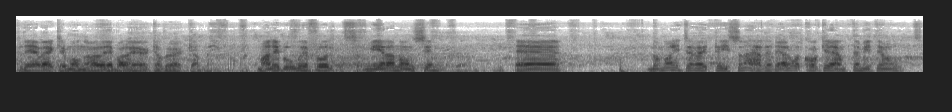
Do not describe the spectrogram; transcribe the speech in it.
För det är verkligen många och det är bara ökat och ökat. Malibu är fullt, mer än någonsin. Eh, de har inte höjt priserna heller. Det har varit konkurrenter mitt emot.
